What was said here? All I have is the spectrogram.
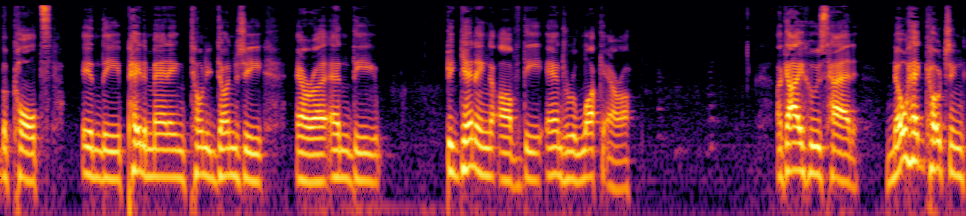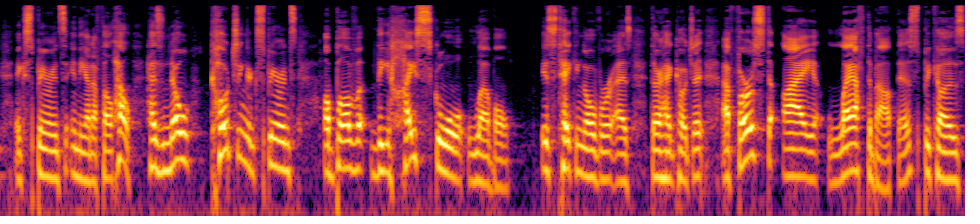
the Colts in the Peyton Manning, Tony Dungy era and the beginning of the Andrew Luck era. A guy who's had no head coaching experience in the NFL. Hell, has no coaching experience above the high school level is taking over as their head coach. At first, I laughed about this because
